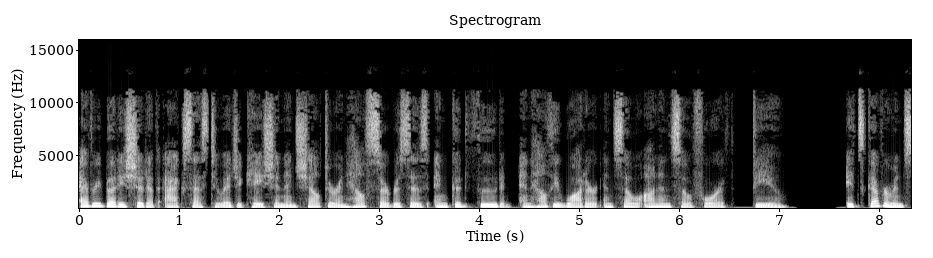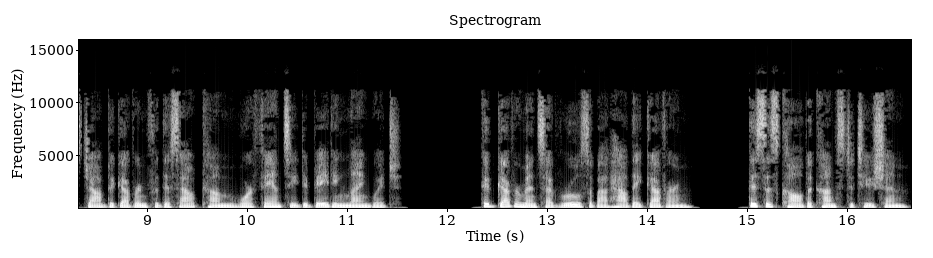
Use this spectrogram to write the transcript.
Everybody should have access to education and shelter and health services and good food and healthy water and so on and so forth. View. It's government's job to govern for this outcome, more fancy debating language. Good governments have rules about how they govern. This is called a constitution.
